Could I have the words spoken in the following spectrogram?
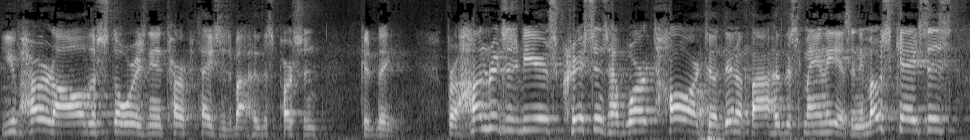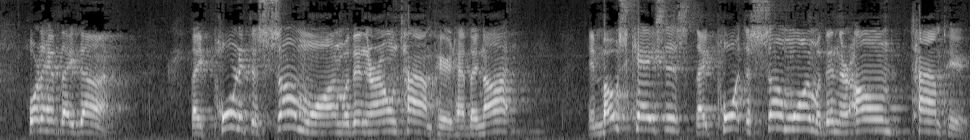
you've heard all the stories and interpretations about who this person could be. For hundreds of years, Christians have worked hard to identify who this man is. And in most cases, what have they done? They've pointed to someone within their own time period, have they not? In most cases, they point to someone within their own time period.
